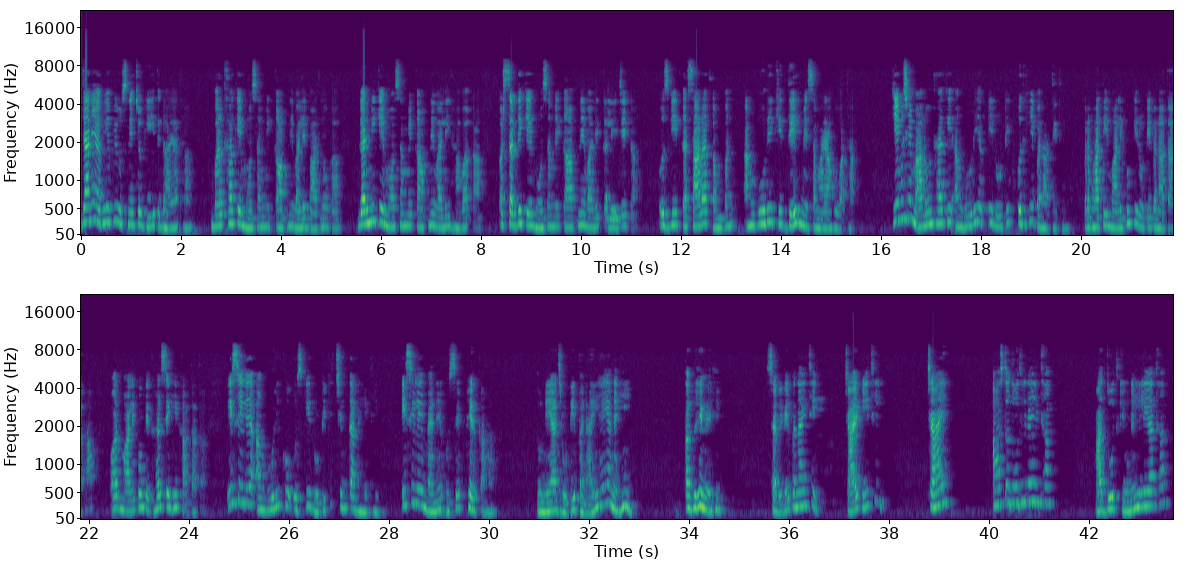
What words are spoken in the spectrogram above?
जाने अभी अभी उसने जो गीत गाया था, बरखा के मौसम में कांपने वाले बादलों का, गर्मी के मौसम में कांपने वाली हवा का, और सर्दी के मौसम में कांपने वाले कलेजे का उस गीत का सारा कंपन अंगूरी की देह में समाया हुआ था। ये मुझे मालूम था कि अंगूरी अपनी रोटी खुद ही बनाती थी। प्रभाती मालिकों की रोटी बनाता था और मालिकों के घर से ही खाता था। इसीलिए अंगूरी को उसकी रोटी की चिंता नहीं थी। इसीलिए मैंने उससे फिर कहा, तूने आज रोटी बनाई है या नहीं? अभी नहीं। सवेरे बनाई थी, चाय पी थी। चाय? आज तो दूध ही नहीं था। आज दूध क्यों नहीं लिया था?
